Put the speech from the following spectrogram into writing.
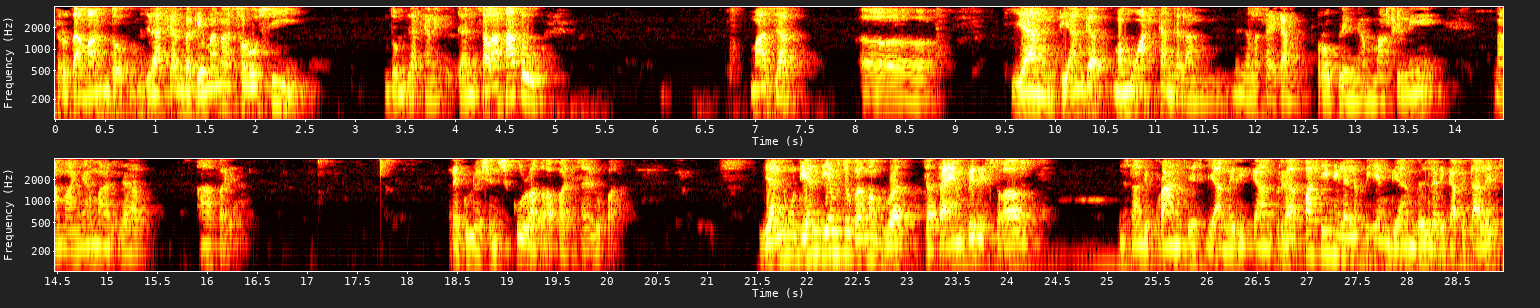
terutama untuk menjelaskan bagaimana solusi untuk menjelaskan itu. Dan salah satu mazhab eh, yang dianggap memuaskan dalam menyelesaikan problemnya Marx ini namanya mazhab apa ya? Regulation School atau apa? Saya lupa. Yang kemudian dia mencoba membuat data empiris soal misalnya di Prancis, di Amerika, berapa sih nilai lebih yang diambil dari kapitalis,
